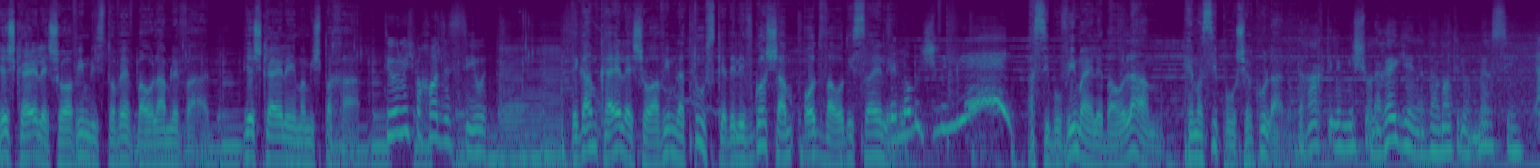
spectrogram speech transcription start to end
יש כאלה שאוהבים להסתובב בעולם לבד, יש כאלה עם המשפחה, טיול משפחות זה סיוט. וגם כאלה שאוהבים לטוס כדי לפגוש שם עוד ועוד ישראלים. זה לא בשבילי! הסיבובים האלה בעולם הם הסיפור של כולנו. דרכתי למישהו על הרגל ואמרתי לו מרסי.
